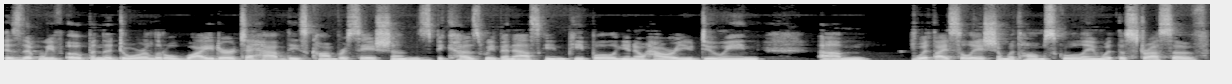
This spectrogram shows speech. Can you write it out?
is that we've opened the door a little wider to have these conversations because we've been asking people, you know, how are you doing um, with isolation, with homeschooling, with the stress of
